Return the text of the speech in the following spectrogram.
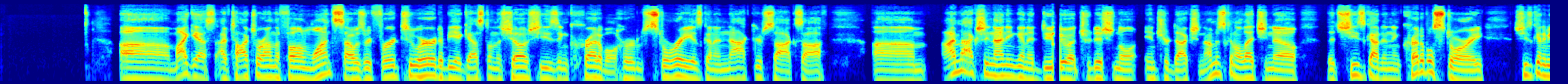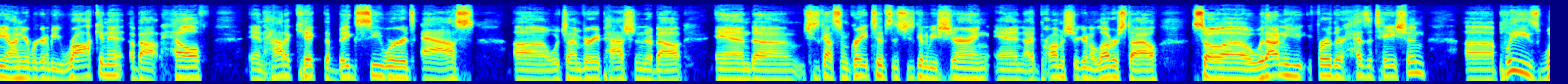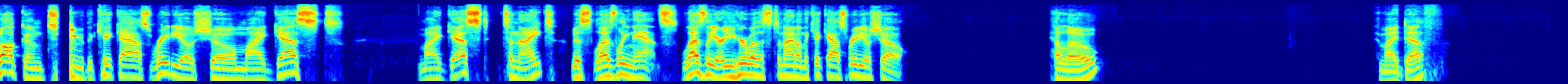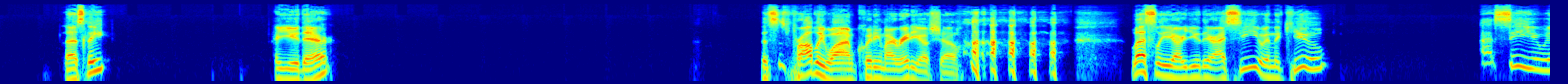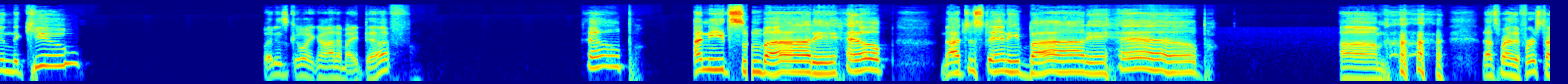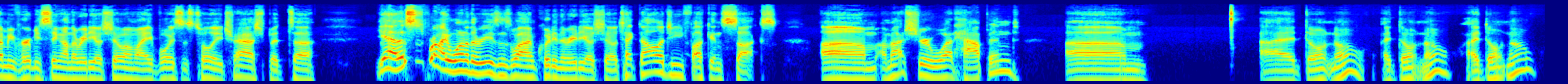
Uh, my guest, I've talked to her on the phone once. I was referred to her to be a guest on the show. She's incredible. Her story is going to knock your socks off. Um, I'm actually not even going to do a traditional introduction. I'm just going to let you know that she's got an incredible story. She's going to be on here. We're going to be rocking it about health and how to kick the big C words ass. uh, which I'm very passionate about. And um, she's got some great tips that she's going to be sharing. And I promise you're going to love her style. So uh, without any further hesitation, uh, please welcome to the Kick Ass Radio Show my guest, my guest tonight, Miss Leslie Nance. Leslie, are you here with us tonight on the Kick Ass Radio Show? Hello? Am I deaf? Leslie? Are you there? This is probably why I'm quitting my radio show. Leslie, are you there? I see you in the queue. I see you in the queue. What is going on? Am I deaf? Help. I need somebody. Help. Not just anybody. Help. Um, that's probably the first time you've heard me sing on the radio show, and my voice is totally trash. But uh, yeah, this is probably one of the reasons why I'm quitting the radio show. Technology fucking sucks. Um, I'm not sure what happened. Um, I don't know. I don't know. I don't know.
